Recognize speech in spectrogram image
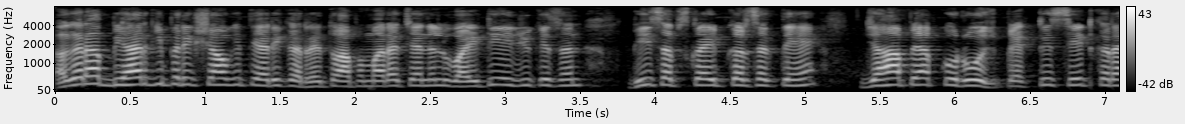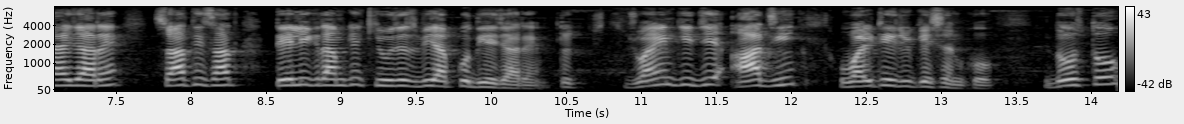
अगर आप बिहार की परीक्षाओं की तैयारी कर रहे हैं तो आप हमारा चैनल YT एजुकेशन भी सब्सक्राइब कर सकते हैं, जहाँ पे आपको रोज प्रैक्टिस सेट कराए जा रहे हैं, साथ ही साथ टेलीग्राम के क्यूजेस भी आपको दिए जा रहे हैं। तो ज्वाइन कीजिए आज ही YT एजुकेशन को। दोस्तों,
